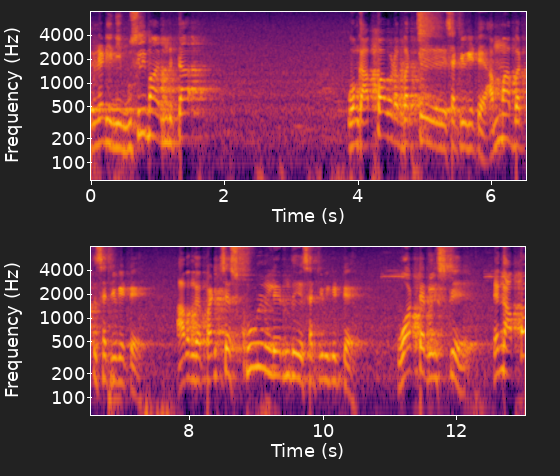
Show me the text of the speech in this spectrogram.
முன்னாடி நீ முஸ்லீமாக இருந்துட்டா? உங்கள் அப்பாவோட பர்த்து சர்டிஃபிகேட்டு அம்மா பர்த் சர்டிஃபிகேட்டு அவங்க படித்த ஸ்கூல்லேருந்து சர்டிஃபிகேட்டு ஓட்டர் லிஸ்ட்டு எங்கள் அப்பா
